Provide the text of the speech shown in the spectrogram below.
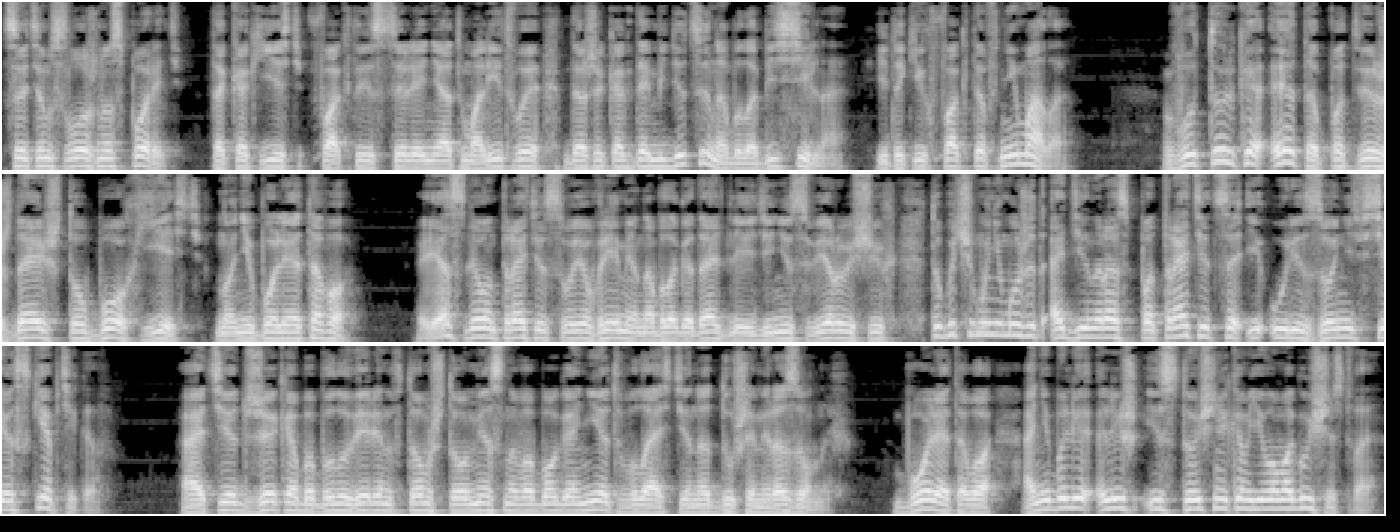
С этим сложно спорить, так как есть факты исцеления от молитвы, даже когда медицина была бессильна, и таких фактов немало. Вот только это подтверждает, что Бог есть, но не более того. Если он тратит свое время на благодать для единиц верующих, то почему не может один раз потратиться и урезонить всех скептиков? Отец Джекоба был уверен в том, что у местного бога нет власти над душами разумных. Более того, они были лишь источником его могущества.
